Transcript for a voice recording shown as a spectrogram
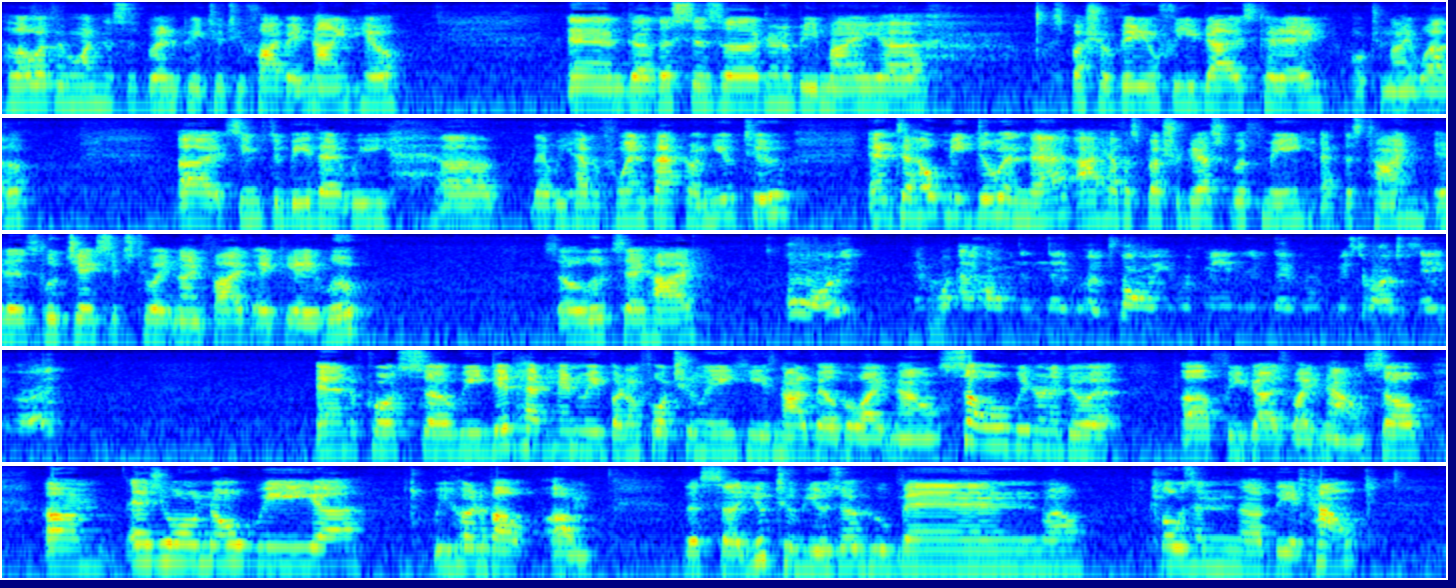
Hello everyone, this is Branden P22589 here. And uh, this is uh, going to be my uh, special video for you guys today, or tonight rather. Uh, it seems to be that we uh, that we have a friend back on YouTube. And to help me doing that, I have a special guest with me at this time. It is Luke J62895, aka Luke. So Luke, say hi. Hi and we're at home in the neighborhood. Trolley with me in the neighborhood, Mr. Rogers' neighborhood. And of course, uh, we did have Henry, but unfortunately, he's not available right now. So we're gonna do it uh, for you guys right now. So, um, as you all know, we uh, we heard about um, this uh, YouTube user who been well closing uh, the account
